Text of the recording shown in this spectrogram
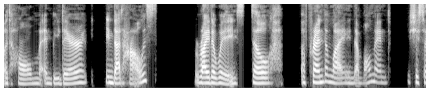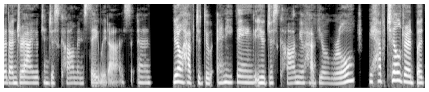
at home and be there in that house right away. So a friend of mine in that moment, she said, Andrea, you can just come and stay with us. And you don't have to do anything. You just come, you have your room. We have children, but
